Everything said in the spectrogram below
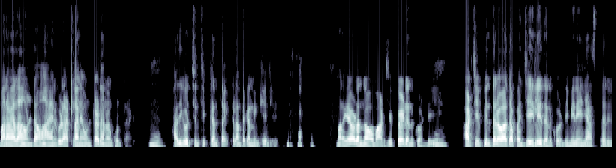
మనం ఎలా ఉంటామో ఆయన కూడా అట్లానే ఉంటాడు అని అనుకుంటాడు. అది వచ్చిన చిక్కంతా ఇక్కడ అంతకన్నా ఇంకేం లేదు మనం ఎవడన్నా ఒక మాట చెప్పాడు అనుకోండి. ఆడు చెప్పిన తర్వాత పని చేయలేదు అనుకోండి మీరేం. చేస్తారు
